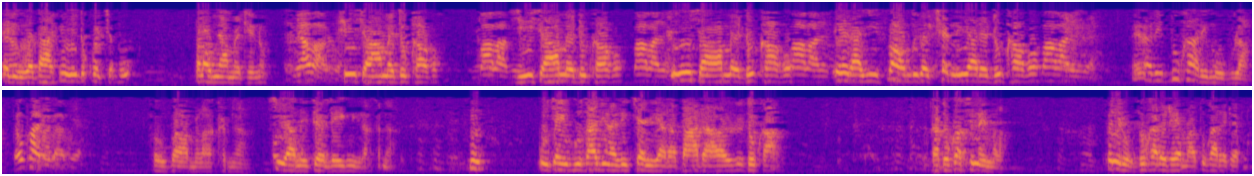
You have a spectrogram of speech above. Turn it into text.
အဲ့ဒီဝတ္တဟင်းလေးတစ်ခွက်ချက်ဖို့ဘယ်လောက်များမယ်ထင်တော့များပါဗျာဖြေးချာမယ်ဒုက္ခကိုပါပါဗျာရေရှာမဲ့ဒုက္ခဟောပါပါတယ်အိုးရှာမဲ့ဒုက္ခဟောပါပါတယ်အဲ့ဒါကြီးစောင့်ပြီးတော့ချက်နေရတဲ့ဒုက္ခဟောပါပါတယ်ဗျာအဲ့ဒါဒီဒုက္ခတွေမဟုတ်ဘူးလားဒုက္ခတွေပါဗျာဟုတ်ပါမလားခင်ဗျာရှေ့ရနေတဲ့လိမ့်နေတာခင်ဗျာဟွန်းကိုကြိုက်ကိုစားကျင်တာလေးချက်နေရတာဘာတာဒုက္ခဒါဒုက္ခဖြစ်နိုင်မလားဘယ်လိုဒုက္ခတဲ့ထဲမှာဒုက္ခတဲ့ထဲမှာ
